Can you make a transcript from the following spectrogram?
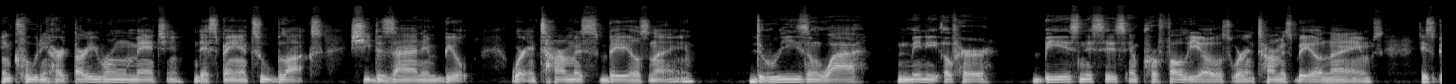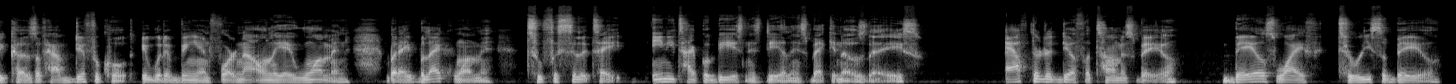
including her 30 room mansion that spanned two blocks, she designed and built, were in Thomas Bell's name. The reason why many of her businesses and portfolios were in Thomas Bell names is because of how difficult it would have been for not only a woman, but a black woman to facilitate any type of business dealings back in those days. After the death of Thomas Bell, Bell's wife, Teresa Bell,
